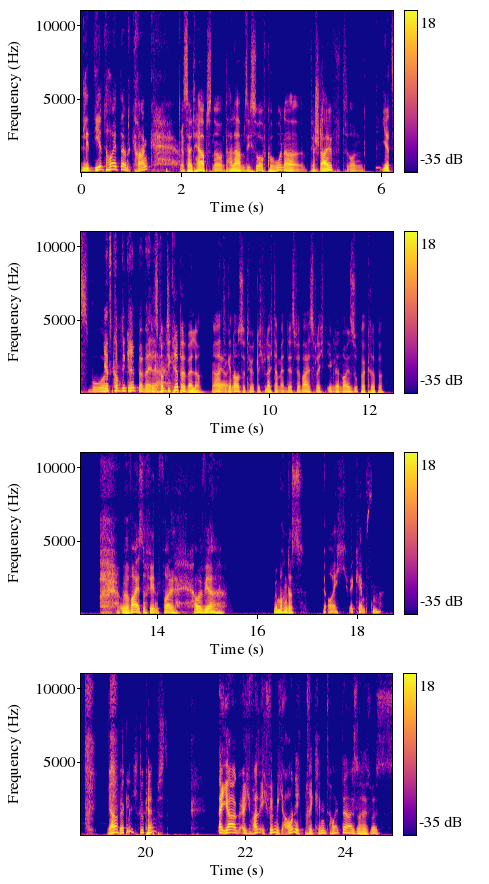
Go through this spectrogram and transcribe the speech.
lediert heute und krank. Es ist halt Herbst, ne? Und alle haben sich so auf Corona versteift und jetzt, wo. Jetzt kommt die Grippewelle. Jetzt kommt die Grippewelle, ja, ja. die genauso tödlich vielleicht am Ende ist. Wer weiß, vielleicht irgendeine neue Supergrippe. Wer weiß, auf jeden Fall. Aber wir, wir machen das für euch. Wir kämpfen. Ja, wirklich? Du kämpfst? Naja, ich weiß, ich fühle mich auch nicht prickelnd heute. Also, was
